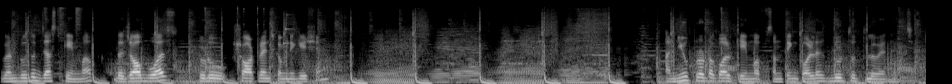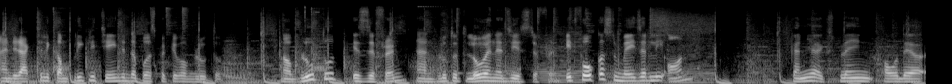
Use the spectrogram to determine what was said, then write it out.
When Bluetooth just came up, the job was to do short range communication. A new protocol came up, something called as Bluetooth Low Energy, and it actually completely changed the perspective of Bluetooth. Now, Bluetooth is different and Bluetooth Low Energy is different. It focused majorly on Can you explain how their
